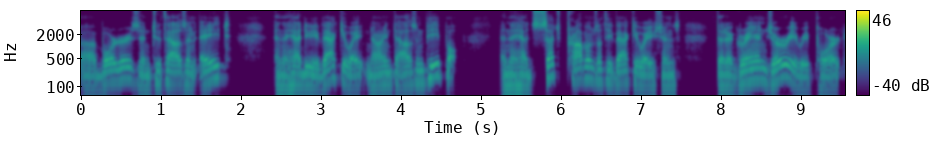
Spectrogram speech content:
uh, borders in 2008 and they had to evacuate 9,000 people. And they had such problems with evacuations that a grand jury report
